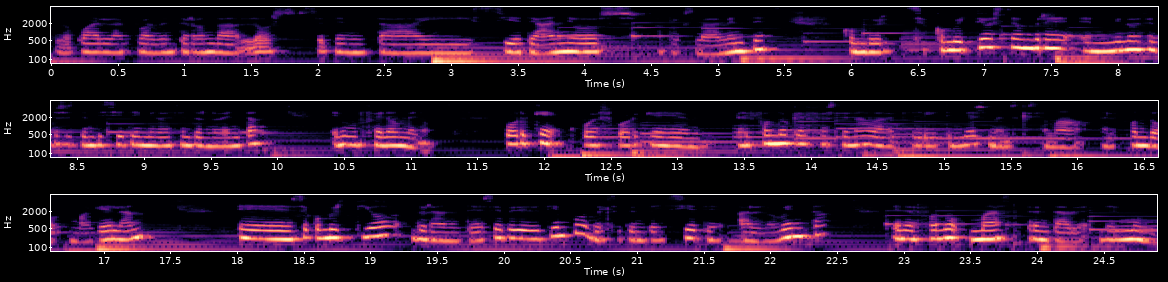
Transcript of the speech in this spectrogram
con lo cual actualmente ronda los 77 años aproximadamente. se convirtió este hombre en 1977 y 1990 en un fenómeno. ¿Por qué? Pues porque el fondo que él gestionaba de Fidelity Investments, que se llama el fondo Magellan, eh, se convirtió durante ese periodo de tiempo, del 77 al 90, en el fondo más rentable del mundo,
